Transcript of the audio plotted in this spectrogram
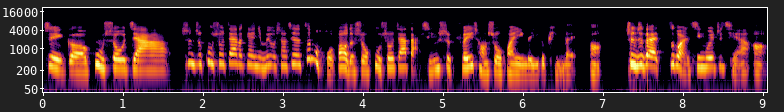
这个固收加，甚至固收加的概念没有像现在这么火爆的时候，固收加打新是非常受欢迎的一个品类啊，甚至在资管新规之前啊。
